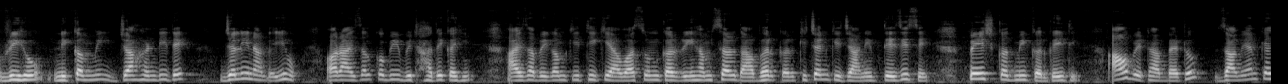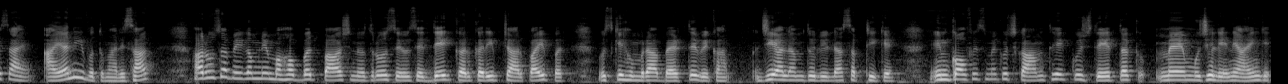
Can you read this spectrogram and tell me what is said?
रिहो, निकम्मी, जा हंडी देख, जली ना गई हो। और आयजल को भी बिठा दे कहीं। आयजा बेगम की थी की आवाज़ सुनकर रिहम सर दाभर कर किचन की जानब तेज़ी से पेश कदमी कर गई थी। आओ बेटा, बैठो। जावियान कैसा है? आया नहीं वो तुम्हारे साथ? अरूसा बेगम ने मोहब्बत पाश नज़रों से उसे देखकर करीब चारपाई पर उसके हमरा बैठते हुए कहा, जी, अल्हम्दुलिल्लाह, सब ठीक है। इनको ऑफ़िस में कुछ काम थे, कुछ देर तक मैं मुझे लेने आएँगे।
